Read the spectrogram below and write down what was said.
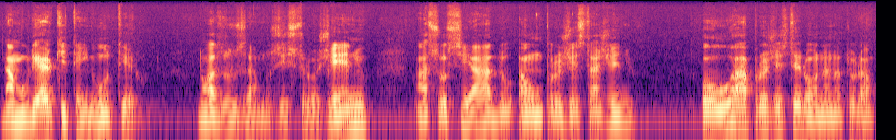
na mulher que tem útero, nós usamos estrogênio associado a um progestagênio ou a progesterona natural.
